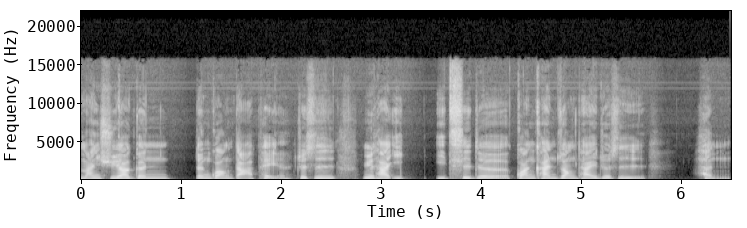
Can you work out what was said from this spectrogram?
蛮需要跟灯光搭配的，就是因为它一一次的观看状态就是很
